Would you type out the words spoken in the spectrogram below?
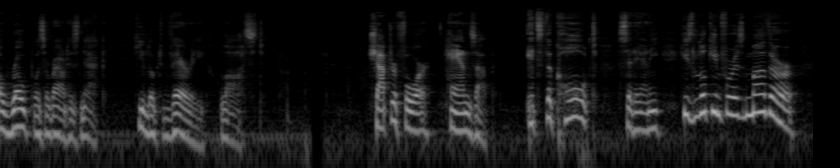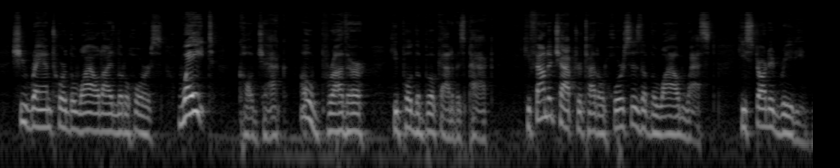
A rope was around his neck. He looked very lost. Chapter 4 Hands Up. It's the colt, said Annie. He's looking for his mother. She ran toward the wild eyed little horse. Wait, called Jack. Oh, brother. He pulled the book out of his pack. He found a chapter titled Horses of the Wild West. He started reading.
